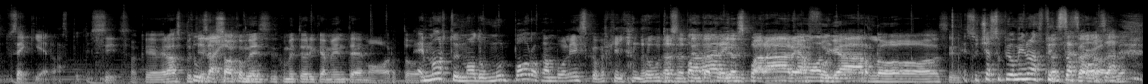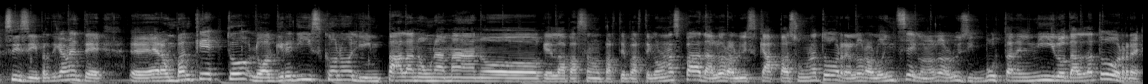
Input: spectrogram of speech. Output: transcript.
tu sai chi è Rasputin? Sì, so che Rasputin sai, so come, tu- come teoricamente è morto. È morto in modo un po' rocambolesco perché gli hanno dovuto Hanno sparare in sparare, 40 modi affogarlo. Sì. È successo più o meno la stessa, La stessa cosa. cosa. Sì, sì, praticamente eh, era un banchetto, lo aggrediscono, gli impalano una mano che la passano parte parte con una spada, allora lui scappa su una torre, allora lo inseguono, allora lui si butta nel Nilo dalla torre,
